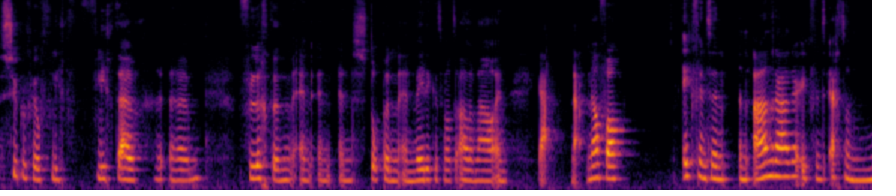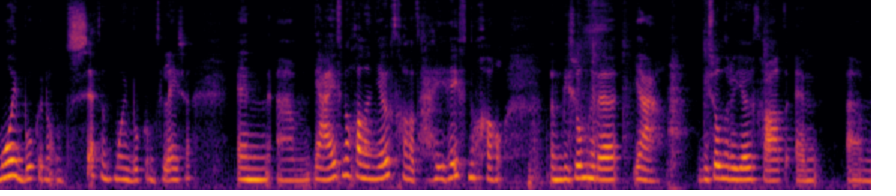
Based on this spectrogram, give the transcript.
super veel vlieg, vliegtuig, um, vluchten en, en, en stoppen en weet ik het wat allemaal. En ja, nou, in elk geval, ik vind een, een aanrader. Ik vind het echt een mooi boek, een ontzettend mooi boek om te lezen. En um, ja, hij heeft nogal een jeugd gehad. Hij heeft nogal een bijzondere, ja, bijzondere jeugd gehad. En um,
